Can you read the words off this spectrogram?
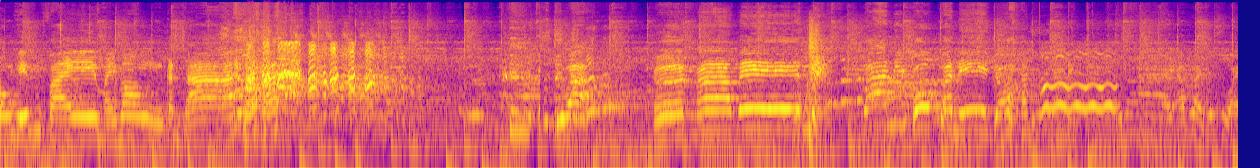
งเห็นไฟไม่มองกัญชาหรือว่าเกิดมาเป็น บ้านนี้คบวันนี้จอดได้เอาไปสวย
